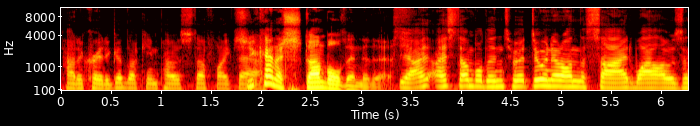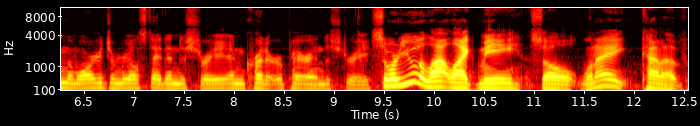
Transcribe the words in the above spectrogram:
how to create a good looking post, stuff like that. So you kind of stumbled into this. Yeah, I, I stumbled into it, doing it on the side while I was in the mortgage and real estate industry and credit repair industry. So are you a lot like me? So when I kind of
